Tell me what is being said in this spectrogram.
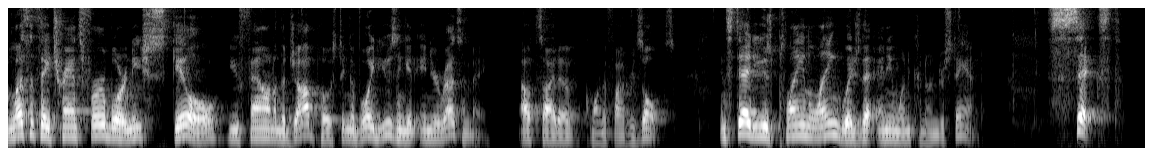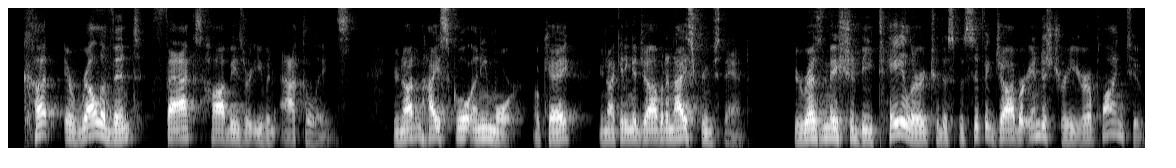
Unless it's a transferable or niche skill you found on the job posting, avoid using it in your resume outside of quantified results. Instead, use plain language that anyone can understand. Sixth, cut irrelevant facts, hobbies, or even accolades. You're not in high school anymore, okay? You're not getting a job at an ice cream stand. Your resume should be tailored to the specific job or industry you're applying to,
